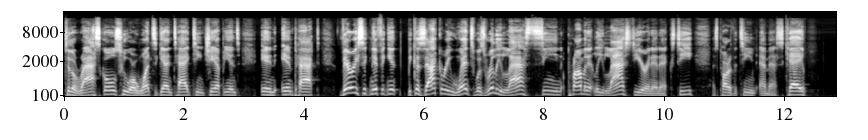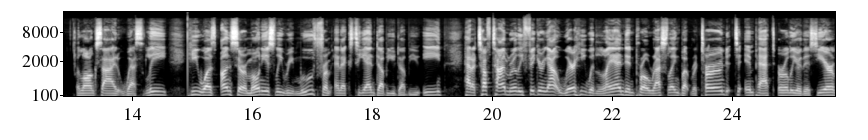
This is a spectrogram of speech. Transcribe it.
to the Rascals who are once again tag team champions in Impact. Very significant because Zachary Wentz was really last seen prominently last year in NXT as part of the team MSK alongside Wes Lee. He was unceremoniously removed from NXT and WWE, had a tough time really figuring out where he would land in pro wrestling, but returned to Impact earlier this year.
